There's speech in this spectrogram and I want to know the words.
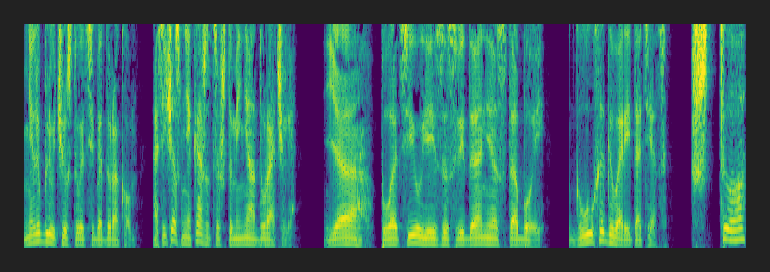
Не люблю чувствовать себя дураком. А сейчас мне кажется, что меня одурачили. «Я платил ей за свидание с тобой», — глухо говорит отец. «Что?»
